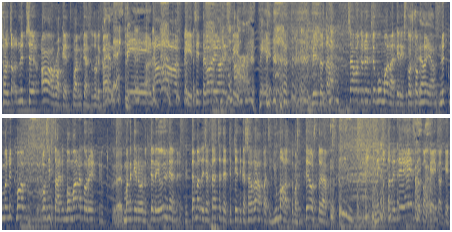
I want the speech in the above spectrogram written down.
sä olit nyt se A-Rocket, vai mikä se tuli? M-Speed. A-Speed, sitten Ari Ari Speed. Niin tota, sä voit ryhtyä mun manageriksi, koska Joo, nyt, joo. nyt, kun mä, nyt mä oon osittain, mä oon manageri, manageroinut teille jo yhden, tämän lisäksi tästä teette tietenkään saa rahaa paitsi jumalattomasti teostoja, niin tota, niin teidän ensi viikon keikankin.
